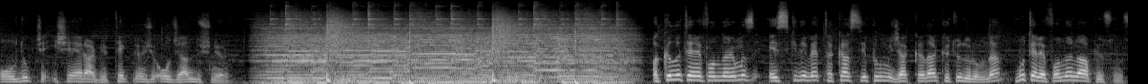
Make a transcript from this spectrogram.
oldukça işe yarar bir teknoloji olacağını düşünüyorum. Akıllı telefonlarımız eskidi ve takas yapılmayacak kadar kötü durumda. Bu telefonları ne yapıyorsunuz?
